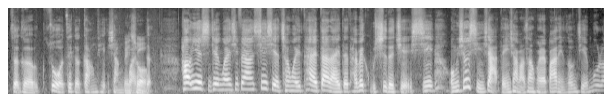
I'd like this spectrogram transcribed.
这个做这个钢铁相关没错的。好，因为时间关系，非常谢谢陈维泰带来的台北股市的解析。我们休息一下，等一下马上回来八点钟节目喽。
